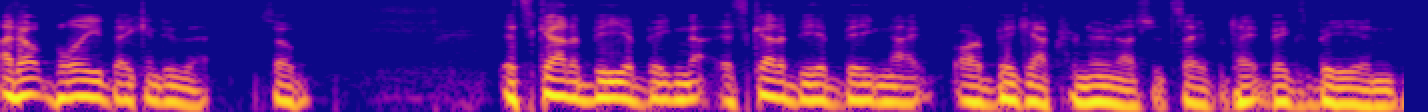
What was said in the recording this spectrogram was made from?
I don't believe they can do that. So it's got to be a big. ni- It's got to be a big night or a big afternoon, I should say, for Tank Bigsby and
